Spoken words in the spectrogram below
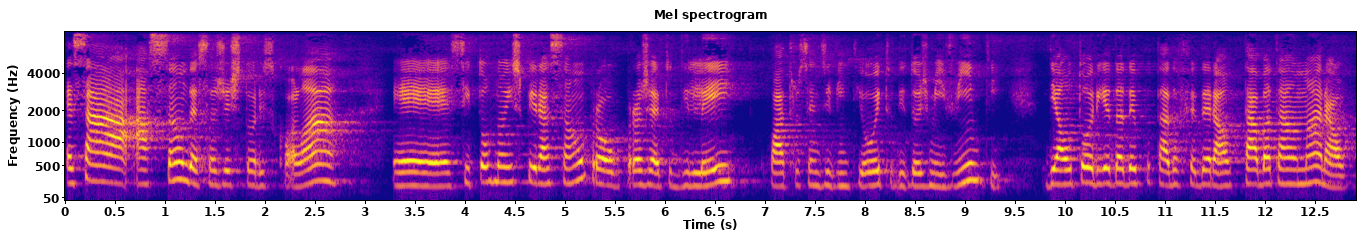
Essa ação dessa gestora escolar é, se tornou inspiração para o projeto de lei 428 de 2020, de autoria da deputada federal Tabata Amaral.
